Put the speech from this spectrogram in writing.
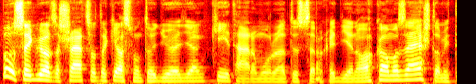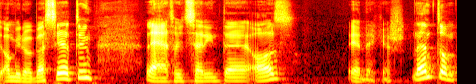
Valószínűleg ő az a srác volt, aki azt mondta, hogy ő egy ilyen két-három óra alatt összerak egy ilyen alkalmazást, amit, amiről beszéltünk, lehet, hogy szerinte az. Érdekes. Nem tudom.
